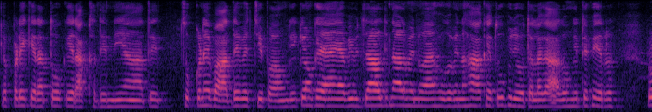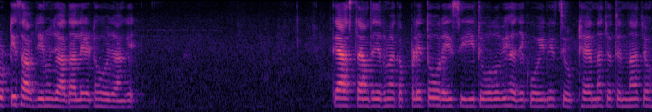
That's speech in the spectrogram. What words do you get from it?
ਕੱਪੜੇ ਕਿਰਾ ਧੋ ਕੇ ਰੱਖ ਦਿੰਦੀ ਆ ਤੇ ਸੁੱਕਣੇ ਬਾਅਦ ਦੇ ਵਿੱਚ ਹੀ ਪਾਉਂਗੀ। ਕਿਉਂਕਿ ਐ ਆ ਵੀ ਜਲਦੀ ਨਾਲ ਮੈਨੂੰ ਐ ਹੋਊਗਾ ਵੀ ਨਹਾ ਕੇ ਧੂਪ ਜੋਤ ਲਗਾ ਦੂੰਗੀ ਤੇ ਫਿਰ ਰੋਟੀ ਸਬਜ਼ੀ ਨੂੰ ਜ਼ਿਆਦਾ ਲੇਟ ਹੋ ਜਾਾਂਗੇ। ਤੇ ਇਸ ਟਾਈਮ ਤੇ ਜਦੋਂ ਮੈਂ ਕੱਪੜੇ ਧੋ ਰਹੀ ਸੀ ਤੇ ਉਦੋਂ ਵੀ ਹਜੇ ਕੋਈ ਨਹੀਂ ਸੀ ਉੱਠਿਆ ਇਹਨਾਂ ਚੋਂ ਤਿੰਨਾਂ ਚੋਂ।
